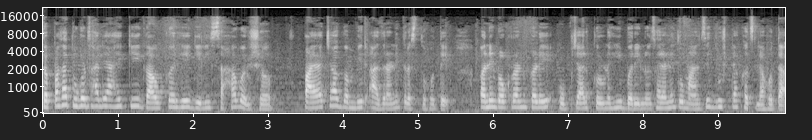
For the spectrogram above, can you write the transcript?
तपासात उघड झाले आहे की गावकर हे गेली सहा वर्ष पायाच्या गंभीर आजाराने त्रस्त होते. अनेक डॉक्टरांकडे उपचार करूनही बरे न झाल्याने तो मानसिकदृष्ट्या खचला होता.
